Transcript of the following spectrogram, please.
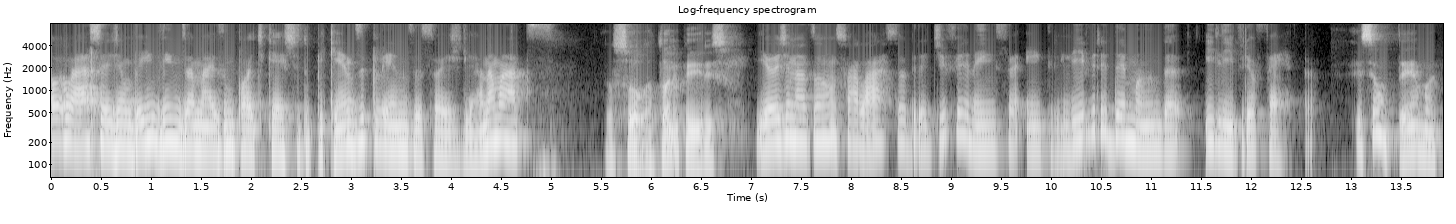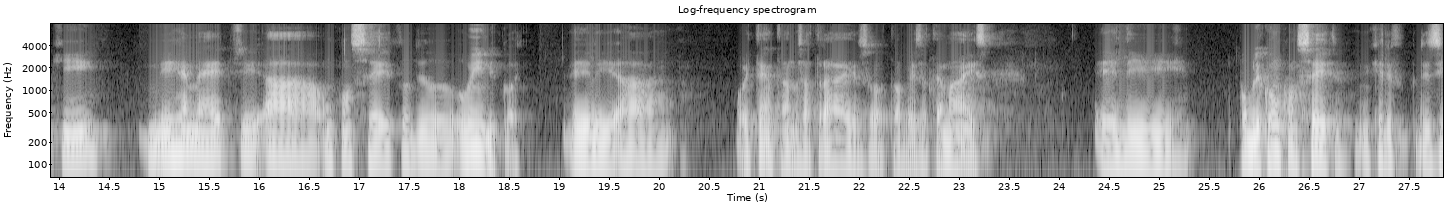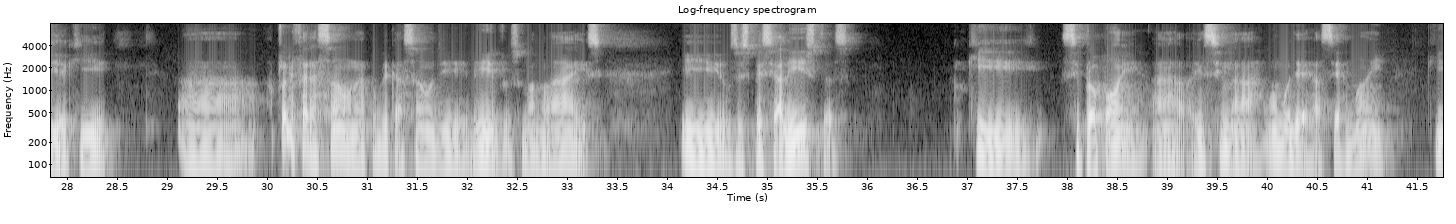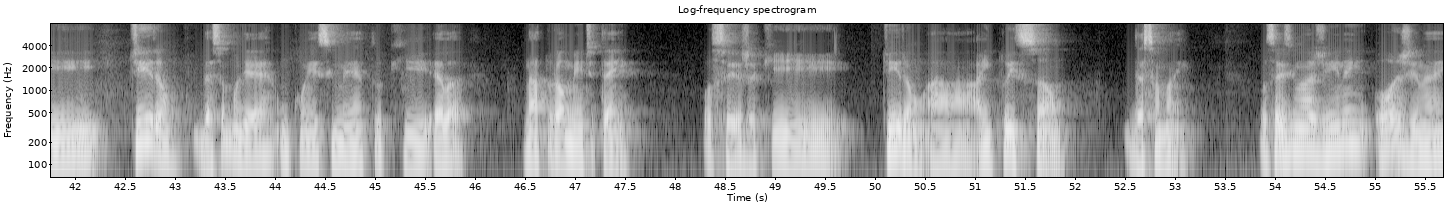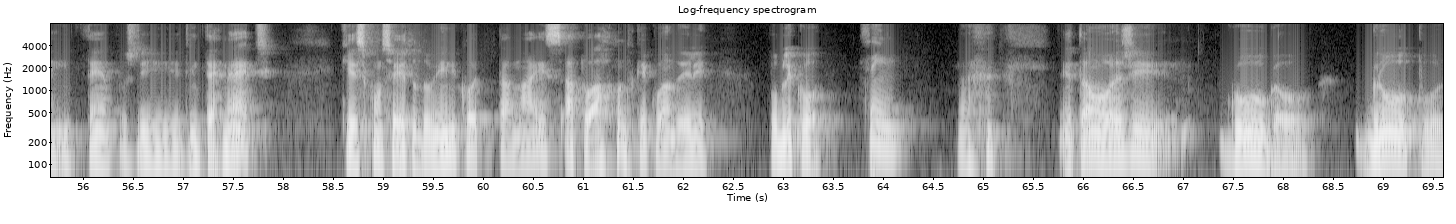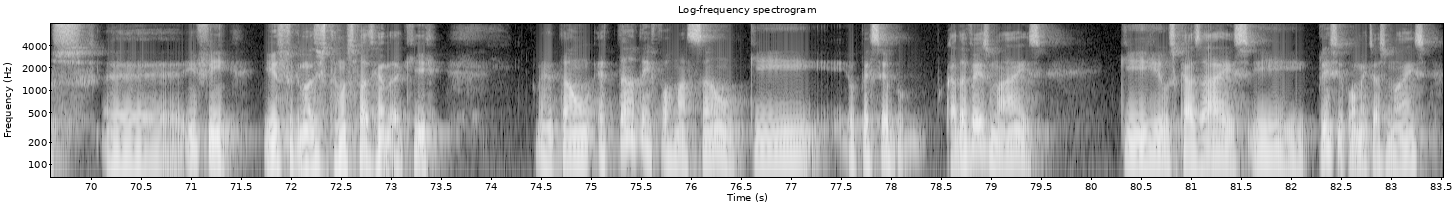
Olá, sejam bem-vindos a mais um podcast do Pequenos e Plenos. Eu sou a Juliana Matos. Eu sou Antônio Pires. E hoje nós vamos falar sobre a diferença entre livre demanda e livre oferta. Esse é um tema que me remete a um conceito do Winnicott. Ele, há 80 anos atrás, ou talvez até mais, ele publicou um conceito em que ele dizia que a, a proliferação, né, a publicação de livros, manuais e os especialistas que se propõem a ensinar uma mulher a ser mãe, que tiram dessa mulher um conhecimento que ela naturalmente tem, ou seja, que tiram a, a intuição dessa mãe. Vocês imaginem hoje, né, em tempos de, de internet, que esse conceito do Winnicott está mais atual do que quando ele publicou. Sim. Né? Então hoje Google, grupos, é, enfim, isso que nós estamos fazendo aqui. Né? Então é tanta informação que eu percebo cada vez mais que os casais e principalmente as mães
